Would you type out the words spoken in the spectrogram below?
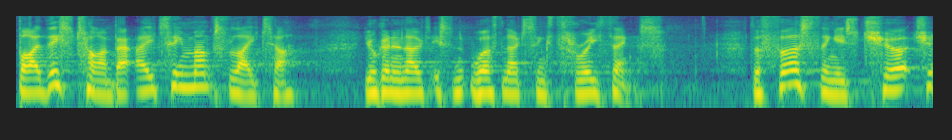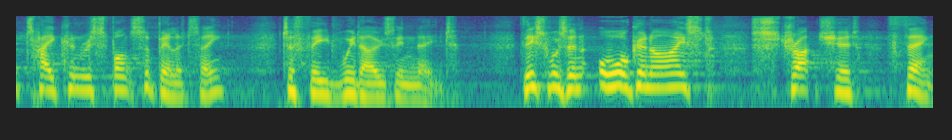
By this time, about 18 months later, you're going to notice, it's worth noticing three things. The first thing is, church had taken responsibility to feed widows in need. This was an organized, structured thing.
